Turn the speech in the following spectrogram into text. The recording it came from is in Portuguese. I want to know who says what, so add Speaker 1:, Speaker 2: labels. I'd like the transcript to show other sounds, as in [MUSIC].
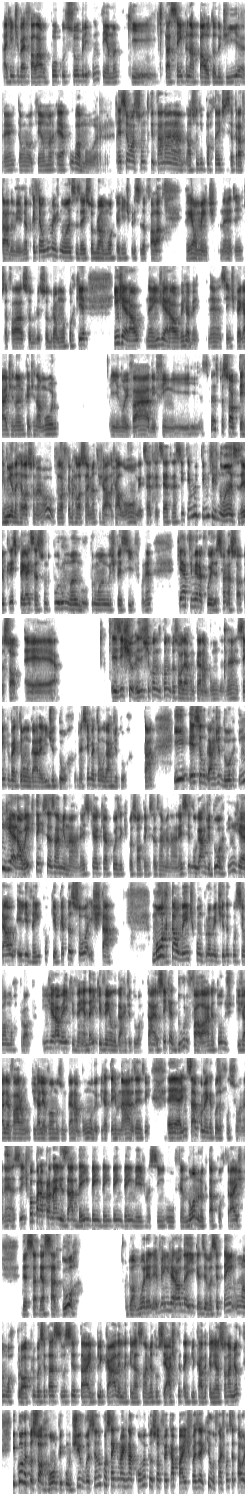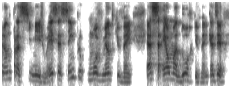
Speaker 1: a gente vai falar um pouco sobre um tema que está sempre na pauta do dia, né? Então, o tema é o amor. Esse é um assunto que está na. É um assunto importante de ser tratado mesmo, né? Porque tem algumas nuances aí sobre o amor que a gente precisa falar realmente, né? A gente precisa falar sobre, sobre o amor, porque, em geral, né? Em geral, veja bem, né? Se a gente pegar a dinâmica de namoro, e noivado, enfim, e esse pessoal que termina relacionamento, ou o pessoal que tem um relacionamento já, já longo, etc, etc, né? Assim, tem, muito, tem muitas nuances aí, eu queria pegar esse assunto por um ângulo, por um ângulo específico, né? Que é a primeira coisa, assim, olha só, pessoal, é... Existe, existe quando, quando o pessoal leva um pé na bunda, né? Sempre vai ter um lugar ali de dor, né? Sempre vai ter um lugar de dor, tá? E esse lugar de dor, em geral, é aí que tem que se examinar, né? Isso que é, que é a coisa que o pessoal tem que se examinar. Né? Esse lugar de dor, em geral, ele vem por quê? Porque a pessoa está mortalmente comprometida com seu amor próprio. Em geral é aí que vem, é daí que vem o lugar de dor, tá? Eu sei que é duro falar, né? Todos que já levaram, que já levamos um pé na bunda, que já terminaram, assim, é, a gente sabe como é que a coisa funciona, né? Se a gente for parar para analisar bem, bem, bem, bem, bem mesmo, assim, o fenômeno que está por trás dessa, dessa dor do amor, ele vem em geral daí. Quer dizer, você tem um amor próprio, você está você tá implicado ali naquele relacionamento, ou você acha que está implicado naquele relacionamento, e quando a pessoa rompe contigo, você não consegue imaginar como a pessoa foi capaz de fazer aquilo. Mas quando você está olhando para si mesmo, esse é sempre o movimento que vem. Essa é uma dor que vem. Quer dizer,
